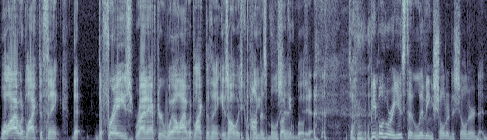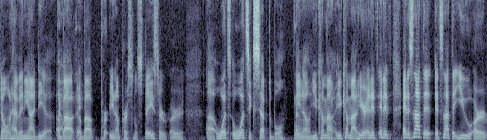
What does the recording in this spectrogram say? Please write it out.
well, I would like to think that the phrase right after, well, I would like to think is always complete Pompous bullshit. fucking bullshit. people who are used to living shoulder to shoulder don't have any idea Oh, about about per, you know personal space or, or uh, what's what's acceptable. You know, you come out you come out here and it and it and it's not that it's not that you are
